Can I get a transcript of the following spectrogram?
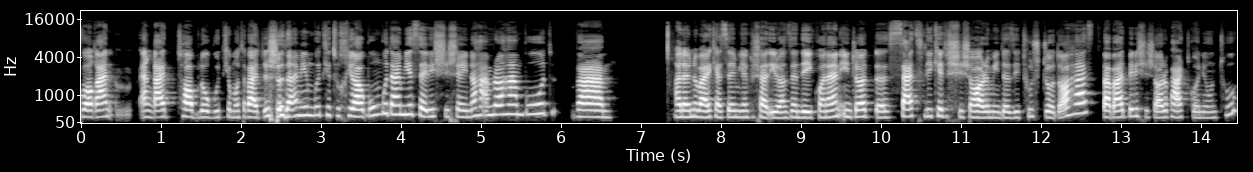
واقعا انقدر تابلو بود که متوجه شدم این بود که تو خیابون بودم. یه سری شیشه اینا همراه هم بود و حالا اینو برای کسایی میگم که شاید ایران زندگی کنن اینجا سطلی که شیشه ها رو میندازی توش جدا هست و بعد بری شیشه ها رو پرت کنی اون تو.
